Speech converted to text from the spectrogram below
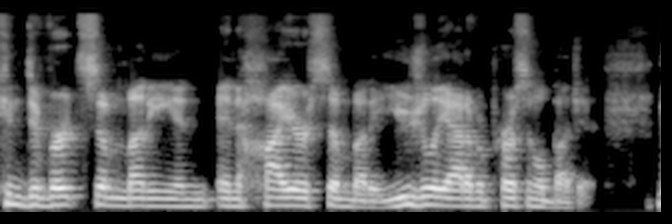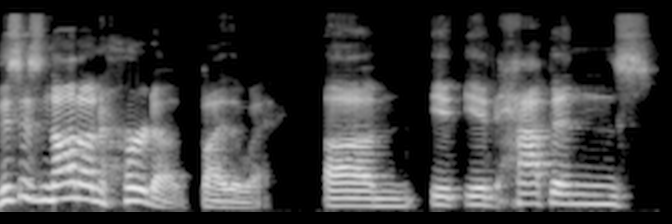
can divert some money and, and hire somebody, usually out of a personal budget. This is not unheard of, by the way. Um, it it happens.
